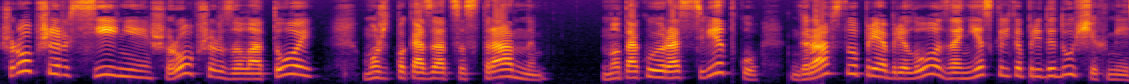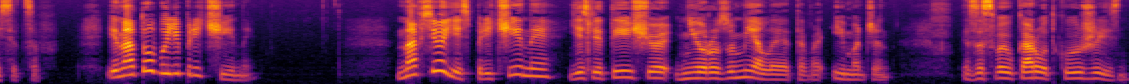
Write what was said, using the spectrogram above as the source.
Шропшир синий, Шропшир золотой может показаться странным, но такую расцветку графство приобрело за несколько предыдущих месяцев, и на то были причины. На все есть причины, если ты еще не разумела этого, Имаджин, за свою короткую жизнь.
